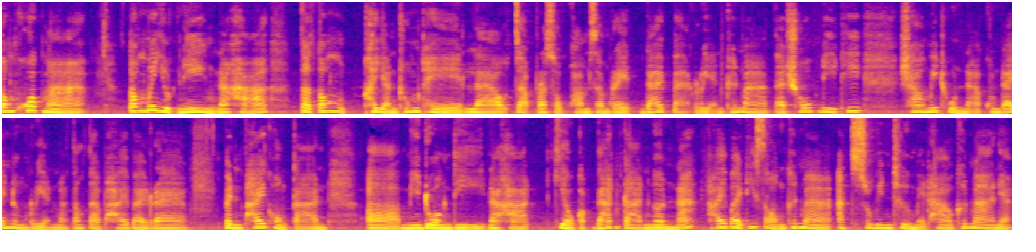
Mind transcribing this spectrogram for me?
ต้องควบมาต้องไม่หยุดนิ่งนะคะจะต้องขยันทุ่มเทแล้วจะประสบความสำเร็จได้ 8 เหรียญขึ้นมา แต่โชคดีที่ชาวมิถุนนะคุณได้ 1 เหรียญมาตั้งแต่ไพ่ใบแรก เป็นไพ่ของการมีดวงดีนะคะ เกี่ยวกับด้านการเงินนะไพ่ใบที่ 2 ขึ้นมา อัศวินถือไม้เท้าขึ้นมาเนี่ย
